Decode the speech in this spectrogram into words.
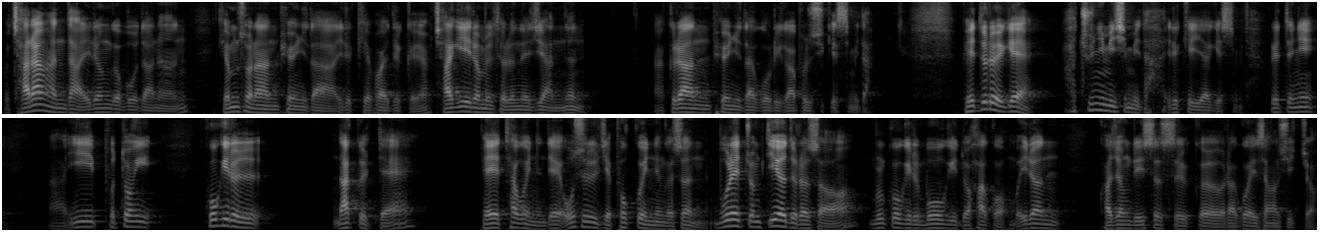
뭐 자랑한다 이런 것보다는 겸손한 표현이다 이렇게 봐야 될 거예요. 자기 이름을 드러내지 않는 아, 그러한 표현이라고 우리가 볼 수 있겠습니다. 베드로에게 아 주님이십니다 이렇게 이야기했습니다. 그랬더니 아, 이 보통 이 고기를 낚을 때 배에 타고 있는데 옷을 이제 벗고 있는 것은 물에 좀 뛰어들어서 물고기를 모으기도 하고 뭐 이런 과정도 있었을 거라고 예상할 수 있죠.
